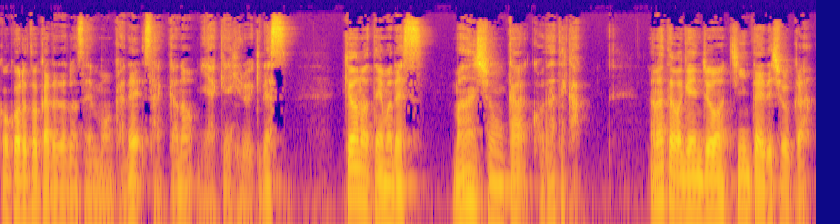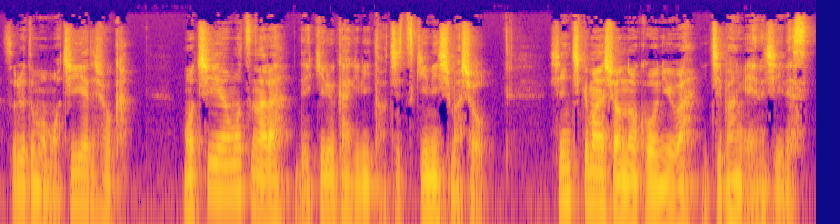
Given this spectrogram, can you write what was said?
心と体の専門家で作家の三宅博之です。今日のテーマです。マンションか戸建てか。あなたは現状賃貸でしょうか？それとも持ち家でしょうか？持ち家を持つならできる限り土地付きにしましょう。新築マンションの購入は一番 NG です。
